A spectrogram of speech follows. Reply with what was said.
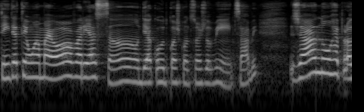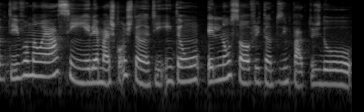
tende a ter uma maior variação de acordo com as condições do ambiente, sabe? Já no reprodutivo não é assim, ele é mais constante, então ele não sofre tantos impactos do,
